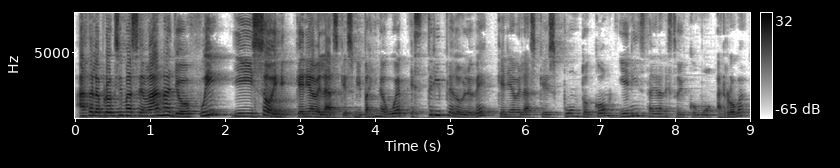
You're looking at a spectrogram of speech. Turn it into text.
Hasta la próxima semana, yo fui y soy Kenia Velázquez. Mi página web es www.keniavelázquez.com y en Instagram estoy como arroba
